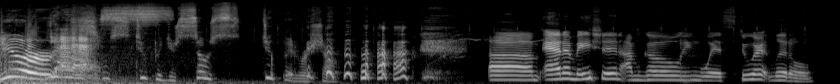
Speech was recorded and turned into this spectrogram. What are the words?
You're Yes! so stupid. You're so stupid, Rashawn. um, animation, I'm going with Stuart Little.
